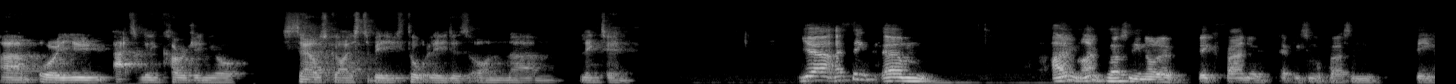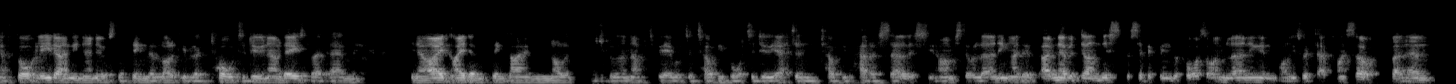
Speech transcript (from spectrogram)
um, or are you actively encouraging your sales guys to be thought leaders on um, LinkedIn? Yeah, I think um, I'm I'm personally not a big fan of every single person being a thought leader. I mean, I know it's the thing that a lot of people are told to do nowadays, but um, you know, I, I don't think I'm knowledgeable enough to be able to tell people what to do yet and tell people how to sell. It's you know, I'm still learning. I I've never done this specific thing before, so I'm learning and wanting to adapt myself. But um,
